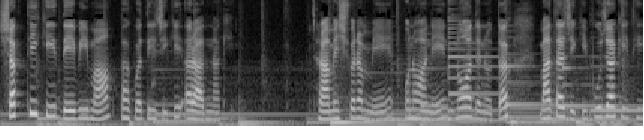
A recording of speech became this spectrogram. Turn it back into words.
शक्ति की देवी माँ भगवती जी की आराधना की। रामेश्वरम में उन्होंने नौ दिनों तक माता जी की पूजा की थी।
